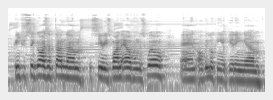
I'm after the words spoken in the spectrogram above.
If you're interested, guys, I've done um, the Series 1 album as well, and I'll be looking at getting um,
